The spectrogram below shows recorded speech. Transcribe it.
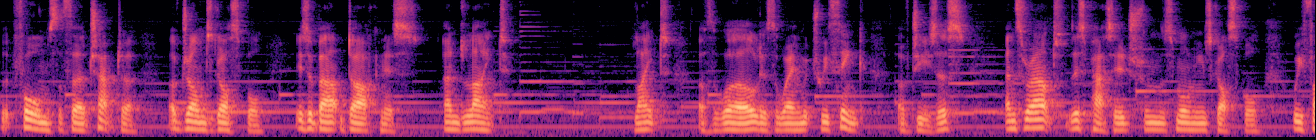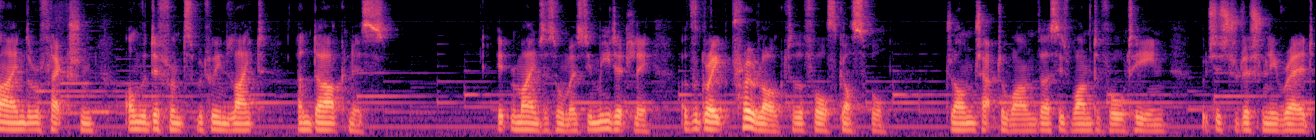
that forms the third chapter of John's Gospel, is about darkness and light. Light of the world is the way in which we think of Jesus, and throughout this passage from this morning's Gospel, we find the reflection on the difference between light and darkness. It reminds us almost immediately of the great prologue to the fourth Gospel, John chapter 1, verses 1 to 14, which is traditionally read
